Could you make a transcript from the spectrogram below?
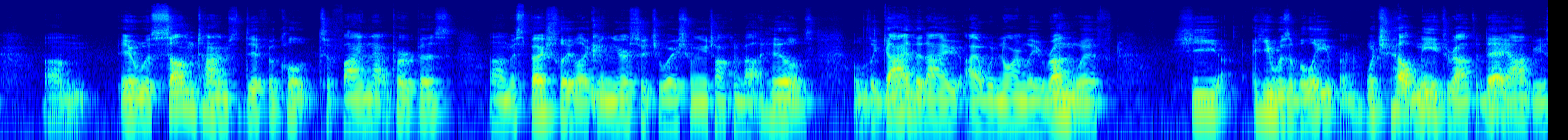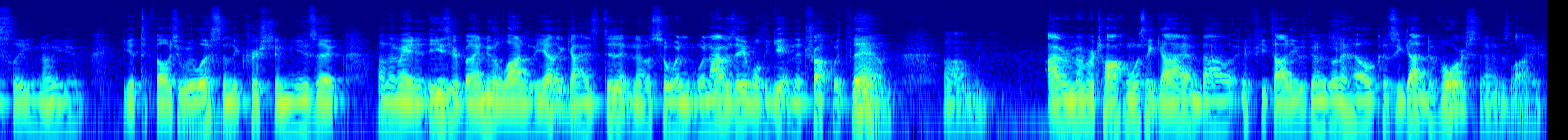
um, it was sometimes difficult to find that purpose, um, especially like in your situation when you're talking about hills. The guy that I, I would normally run with, he he was a believer, which helped me throughout the day. Obviously, you know you you get to fellowship. We listen to Christian music and they made it easier. But I knew a lot of the other guys didn't know. So when, when I was able to get in the truck with them, um, I remember talking with a guy about if he thought he was going to go to hell because he got divorced in his life.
